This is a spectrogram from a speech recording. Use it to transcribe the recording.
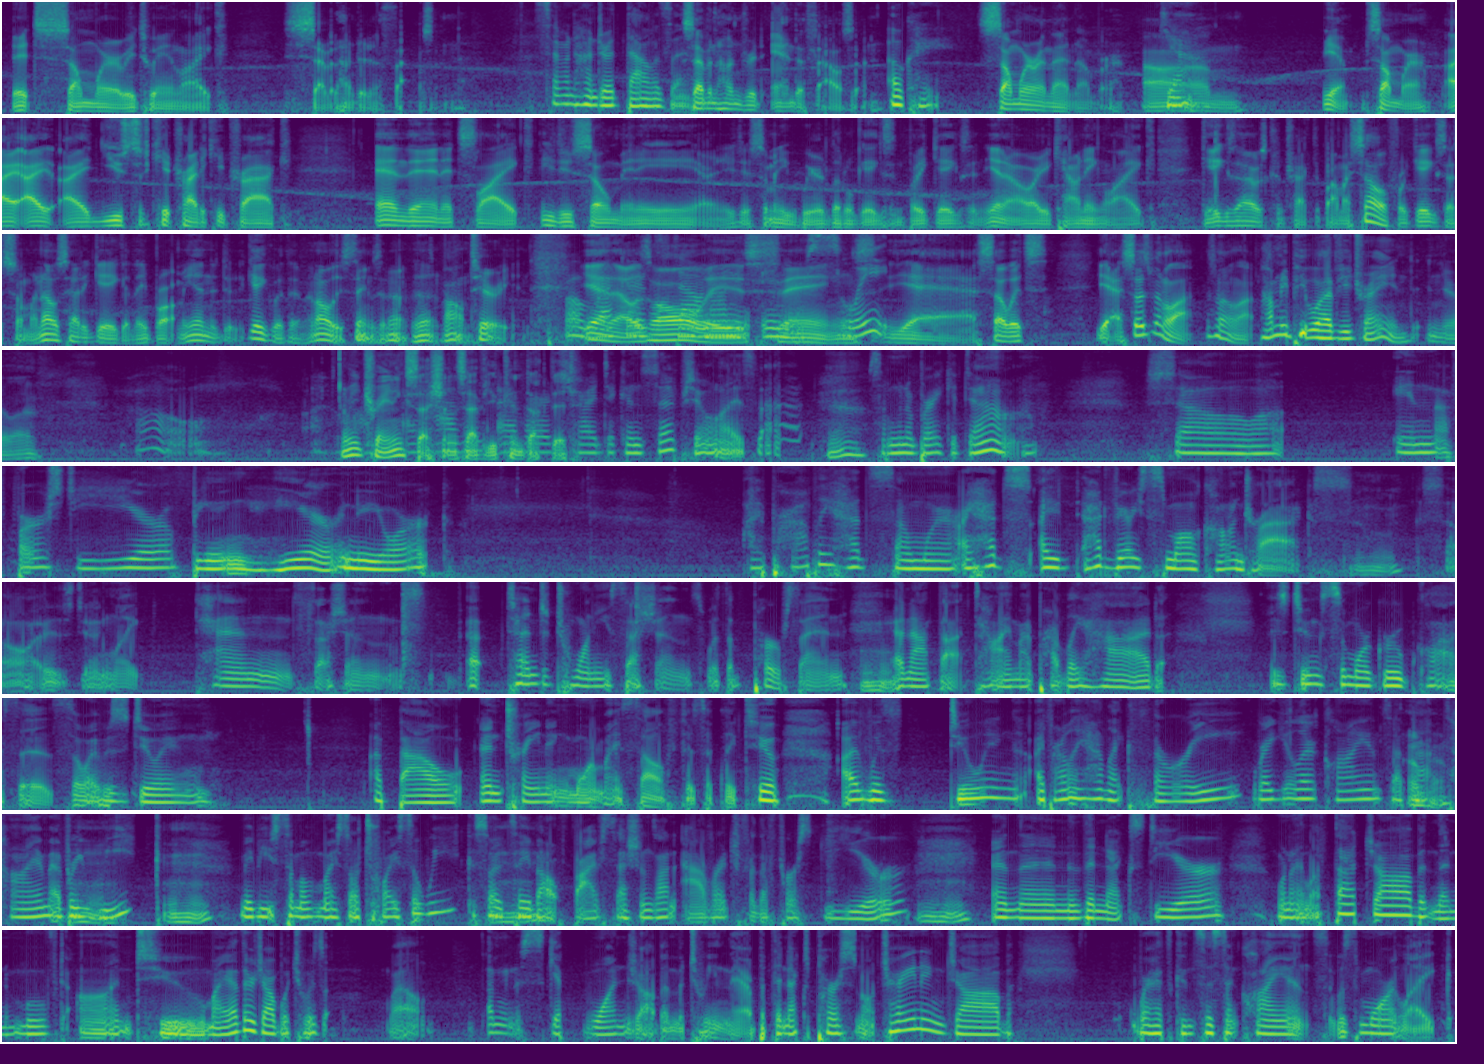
it's somewhere between like seven hundred and a thousand. Seven hundred thousand. Seven hundred and a thousand. Okay. Somewhere in that number. Yeah. Um yeah, somewhere. I, I, I used to keep try to keep track. And then it's like you do so many, or you do so many weird little gigs and big gigs, and you know, are you counting like gigs that I was contracted by myself, or gigs that someone else had a gig and they brought me in to do the gig with them, and all these things, and uh, voluntary, Well, yeah, that was all these things. Yeah, so it's yeah, so it's been a lot. It's been a lot. How many people have you trained in your life? Oh. How many training I sessions have you conducted? Tried to conceptualize that. Yeah. So I'm going to break it down. So, uh, in the first year of being here in New York, I probably had somewhere. I had I had very small contracts, Mm-hmm. so I was doing like ten sessions, uh, ten to twenty sessions with a person, Mhm. and at that time, I probably had. I was doing some more group classes, so I was doing about and training more myself physically too. I was doing. I probably had like three regular clients at Okay. that time every Mhm. week. Mhm. Maybe some of them I saw twice a week. So I'd say Mhm. about five sessions on average for the first year. Mhm. And then the next year, when I left that job and then moved on to my other job, which was, well, I'm going to skip one job in between there, but the next personal training job where I had consistent clients, it was more like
